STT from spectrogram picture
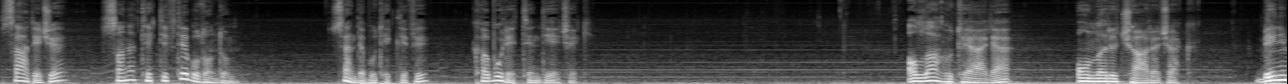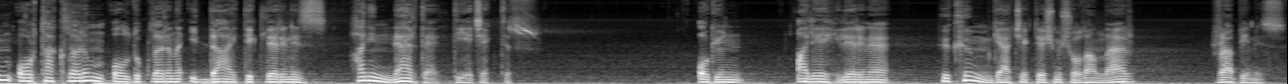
Sadece sana teklifte bulundum. Sen de bu teklifi kabul ettin diyecek. Allahu Teala onları çağıracak. Benim ortaklarım olduklarını iddia ettikleriniz hani nerede diyecektir. O gün aleyhlerine hüküm gerçekleşmiş olanlar Rabbimiz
